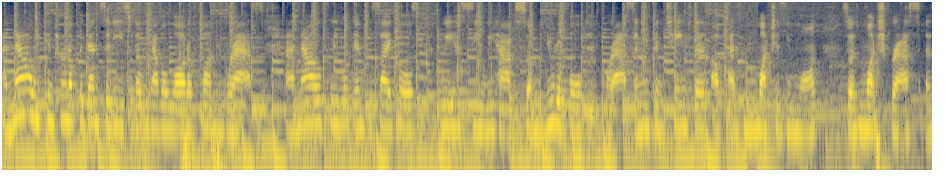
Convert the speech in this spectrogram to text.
And now we can turn up the density so that we have a lot of fun grass. And now if we look into cycles, we see we have some beautiful grass and you can change that up as much as you want. So as much grass as,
